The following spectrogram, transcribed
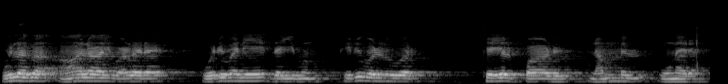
உலக ஆளாய் வளர ஒருவனே தெய்வம் திருவள்ளுவர் செயல்பாடு நம்மில் உணர.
